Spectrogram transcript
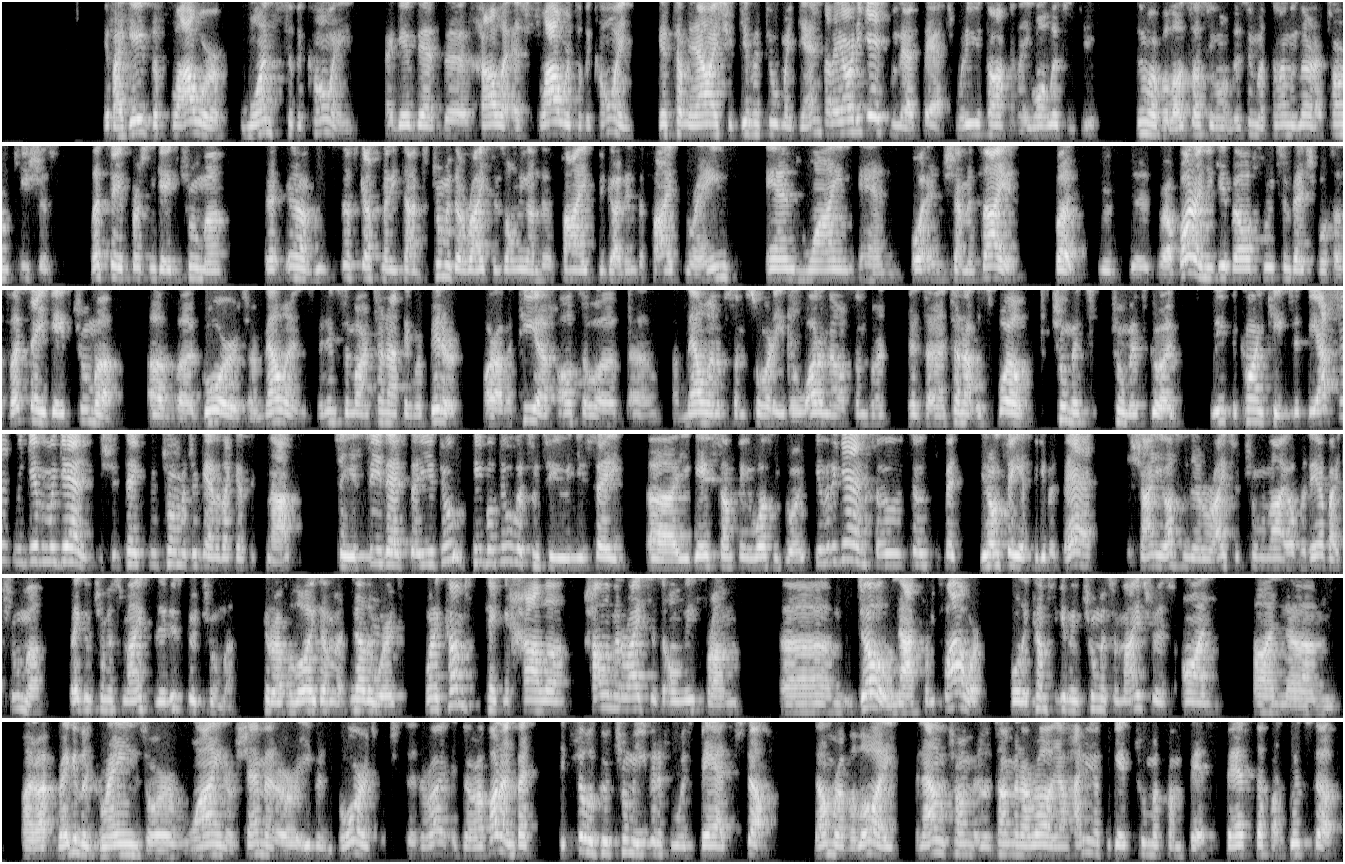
if I gave the flour once to the Kohen, I gave that the challah as flour to the Kohen, you tell me now I should give it to him again, but I already gave him that batch. What are you talking about? He won't listen to you. He won't listen, but time we learn a term kishas. Let's say a person gave truma, you know, we've discussed many times. Truma the rice is only on the five begotten, the five grains, and wine and or, and shem and. But uh, Rabbanan, you give all fruits and vegetables. So let's say he gave truma of uh, gourds or melons, but in Samar turned out they were bitter, or avatiach, also a, a, a, melon of some sort, either watermelon of some sort, uh, turned out was spoiled. Trumit's, trumit's good. Leave the Kohen keeps it. The after we give them again. You should take the trumit's again, like as a knas. So you see that uh, you do, people do listen to you, and you say uh, you gave something that wasn't good, give it again. So, so, but you don't say you have to give it back. The shiny awesome the rice of truma over there by truma, regular truma mice, it is good truma. In other words, when it comes to taking challah, challah and rice is only from um, dough, not from flour. When it comes to giving trumas and maestras on on um, on regular grains or wine or shemen or even boards, which is the rabbanon, but it's still a good truma even if it was bad stuff. Dam Rav Eloi, but now how do you know if you gave truma from this bad stuff on good stuff?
